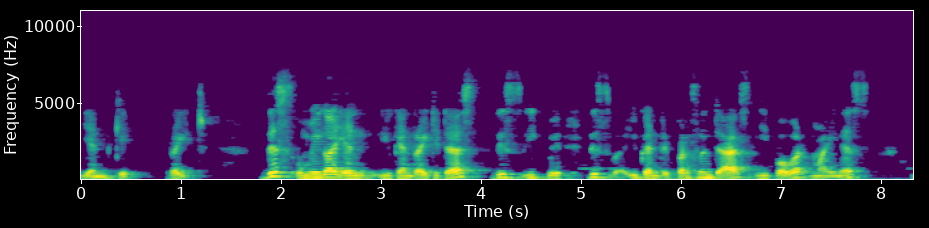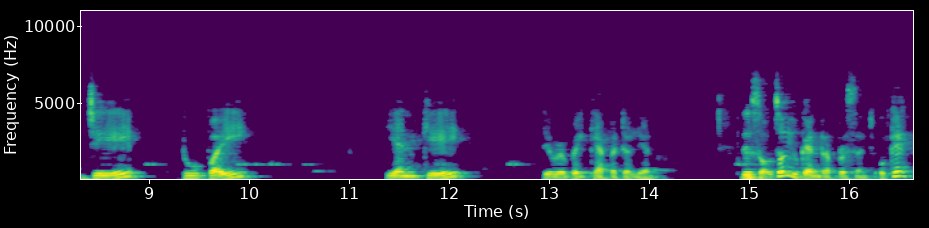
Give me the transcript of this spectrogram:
nk right? This omega n you can write it as this this you can represent as e power minus j 2 pi nk divided by capital N. This also you can represent. Okay.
